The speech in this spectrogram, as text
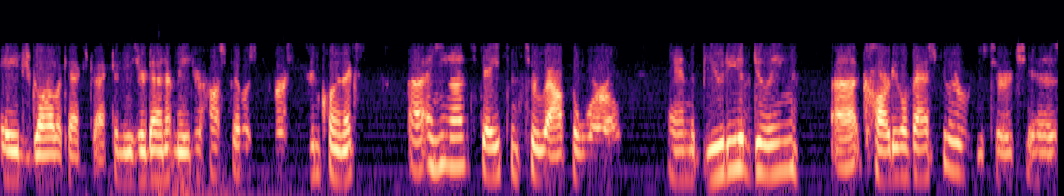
aged garlic extract, and these are done at major hospitals, universities, and clinics. uh, in the United States and throughout the world. And the beauty of doing uh, cardiovascular research is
